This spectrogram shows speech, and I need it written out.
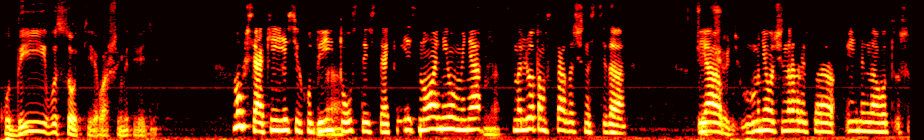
худые высокие, ваши медведи. Ну, всякие есть и худые, да. и толстые, всякие есть, но они у меня да. с налетом сказочности, да. Чуть-чуть. Я, мне очень нравится именно вот...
